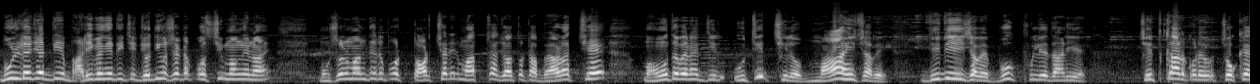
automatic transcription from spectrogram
বুলডেজার দিয়ে বাড়ি ভেঙে দিচ্ছে, যদিও সেটা পশ্চিমবঙ্গে নয়। মুসলমানদের উপর টর্চারের মাত্রা যতটা বেড়াচ্ছে, মমতা ব্যানার্জির উচিত ছিল মা হিসাবে, দিদি হিসাবে বুক ফুলিয়ে দাঁড়িয়ে চিৎকার করে চোখে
